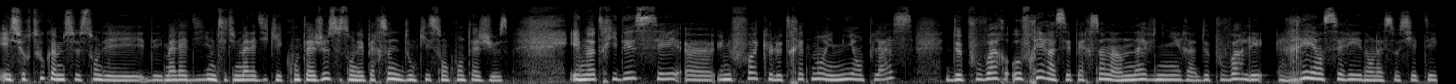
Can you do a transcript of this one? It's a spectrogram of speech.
Et surtout, comme ce sont des, maladies, c'est une maladie qui est contagieuse, ce sont des personnes donc qui sont contagieuses. Et notre idée, c'est euh, une fois que le traitement est mis en place, de pouvoir offrir à ces personnes un avenir, de pouvoir les réinsérer dans la société,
